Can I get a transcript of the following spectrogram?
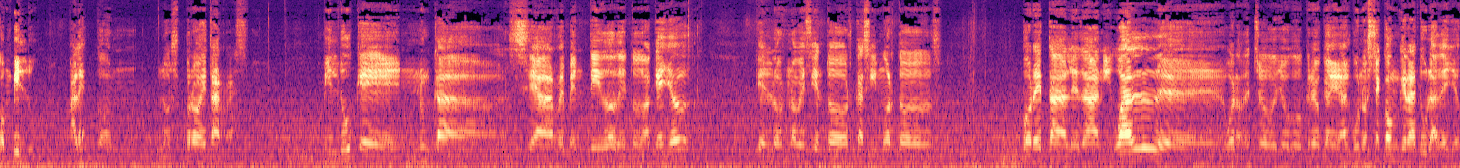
con Bildu, ¿vale? Con los proetarras. Bildu que nunca se ha arrepentido de todo aquello, que los 900 casi muertos por ETA le dan igual, eh, bueno, de hecho yo creo que algunos se congratula de ello.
